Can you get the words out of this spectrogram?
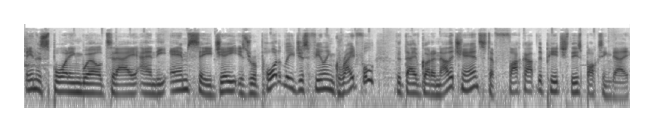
In the sporting world today, and the MCG is reportedly just feeling grateful that they've got another chance to fuck up the pitch this Boxing Day.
